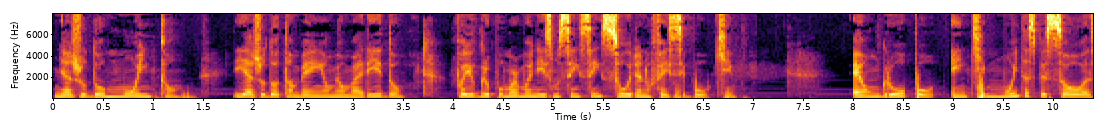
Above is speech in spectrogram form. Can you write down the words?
me ajudou muito e ajudou também o meu marido foi o grupo Mormonismo Sem Censura no Facebook. É um grupo em que muitas pessoas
